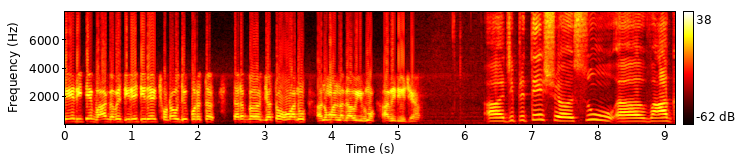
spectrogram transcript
તે રીતે વાઘ હવે ધીરે ધીરે છોટાઉદેપુર તરફ જતો હોવાનું અનુમાન લગાવી આવી રહ્યું છે. જી પ્રિતેશ શું વાઘ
